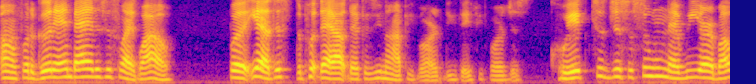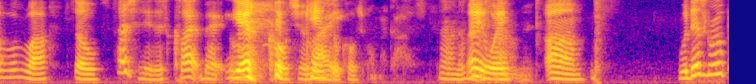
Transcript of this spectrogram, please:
um, for the good and bad. It's just like wow. But yeah, just to put that out there because you know how people are these days. People are just quick to just assume that we are blah blah blah blah. So especially this clapback, yeah, culture, cancel like, culture. Oh my gosh. No, no anyway, um, with this group,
